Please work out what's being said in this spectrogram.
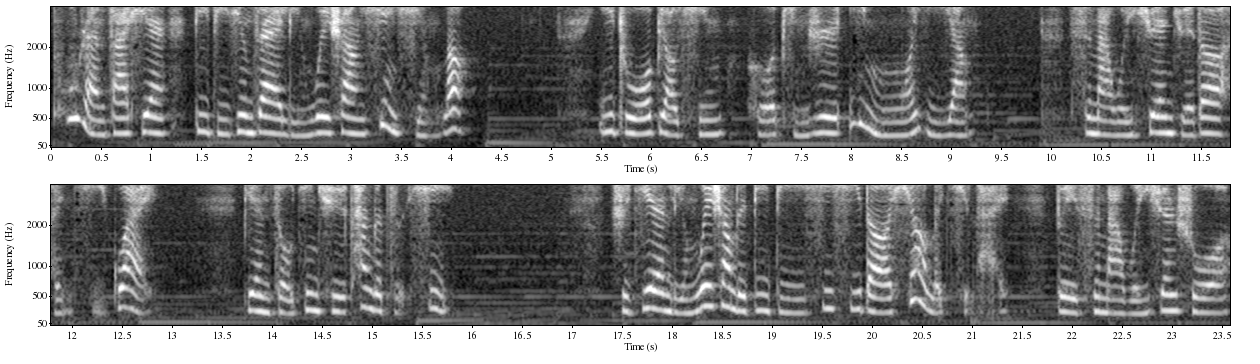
突然发现弟弟竟在灵位上现形了，衣着表情和平日一模一样。司马文轩觉得很奇怪，便走进去看个仔细。只见灵位上的弟弟嘻嘻地笑了起来，对司马文轩说：“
